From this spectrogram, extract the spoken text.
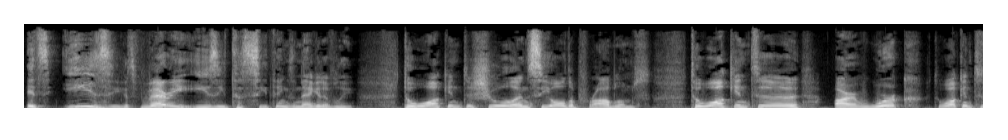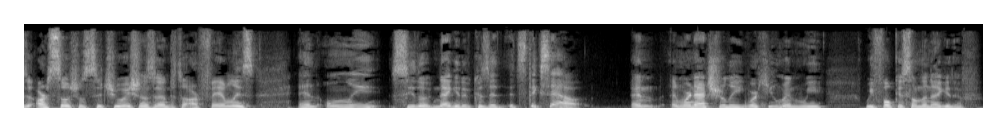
It's easy. It's very easy to see things negatively. To walk into shul and see all the problems. To walk into our work, to walk into our social situations and to our families and only see the negative because it, it sticks out. And, and we're naturally, we're human. We, we focus on the negative.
